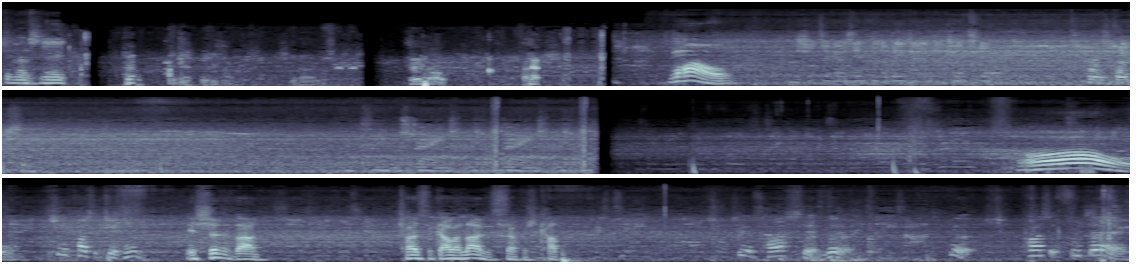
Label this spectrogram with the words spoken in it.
Do have no. Wow! Hans Johnson. Oh! Should have passed it to him. You should have done. Tries to go alone, this selfish cunt. Should have passed it. Look. Look. Pass it through there.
